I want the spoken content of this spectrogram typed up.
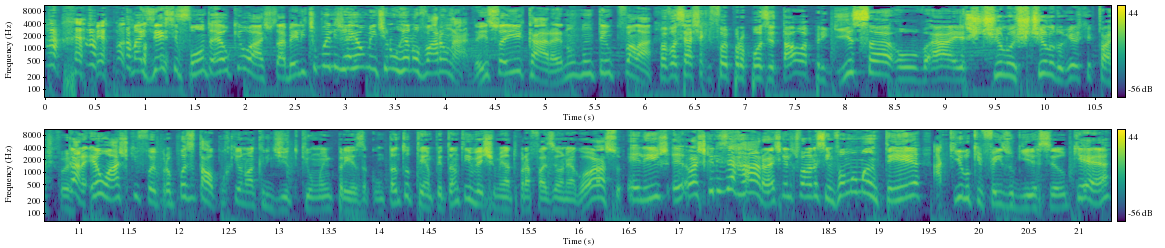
Mas esse ponto é o que eu acho, sabe? Ele, tipo, eles realmente não renovaram nada. Isso aí, cara, não, não tem o que falar. Mas você acha que foi proposital a preguiça ou ah, estilo estilo do Gears? O que, que tu acha que foi? Cara, eu acho que foi proposital, porque eu não acredito que uma empresa com tanto tempo e tanto investimento pra fazer o negócio, eles. Eu acho que eles erraram. Eu acho que eles falaram assim: vamos manter aquilo que fez o Gears ser o que é,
